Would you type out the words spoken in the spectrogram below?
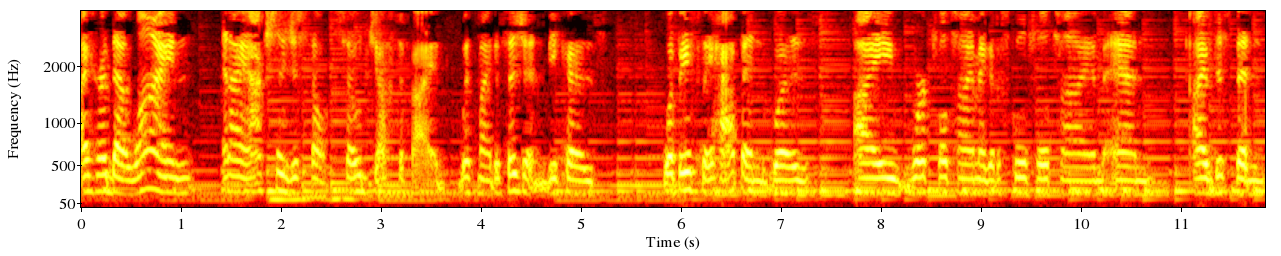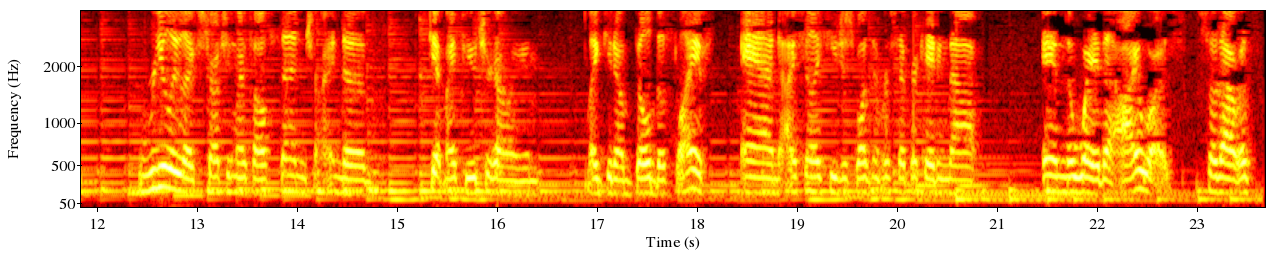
I heard that line and I actually just felt so justified with my decision because what basically happened was I work full time, I go to school full time, and I've just been really like stretching myself thin trying to get my future going and like, you know, build this life. And I feel like he just wasn't reciprocating that in the way that I was. So that was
